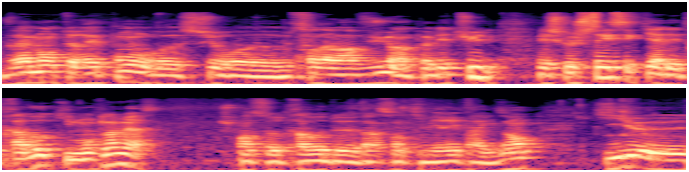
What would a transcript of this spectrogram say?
vraiment te répondre sur, euh, sans avoir vu un peu l'étude, mais ce que je sais, c'est qu'il y a des travaux qui montrent l'inverse. Je pense aux travaux de Vincent Tibéry, par exemple, qui euh,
